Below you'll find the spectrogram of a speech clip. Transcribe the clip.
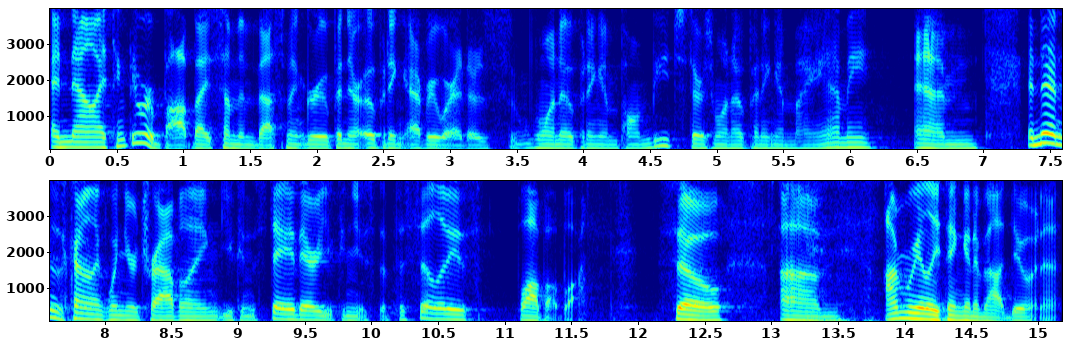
And now I think they were bought by some investment group and they're opening everywhere. There's one opening in Palm Beach, there's one opening in Miami. Um, and then it's kind of like when you're traveling, you can stay there, you can use the facilities, blah, blah, blah. So um, I'm really thinking about doing it.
